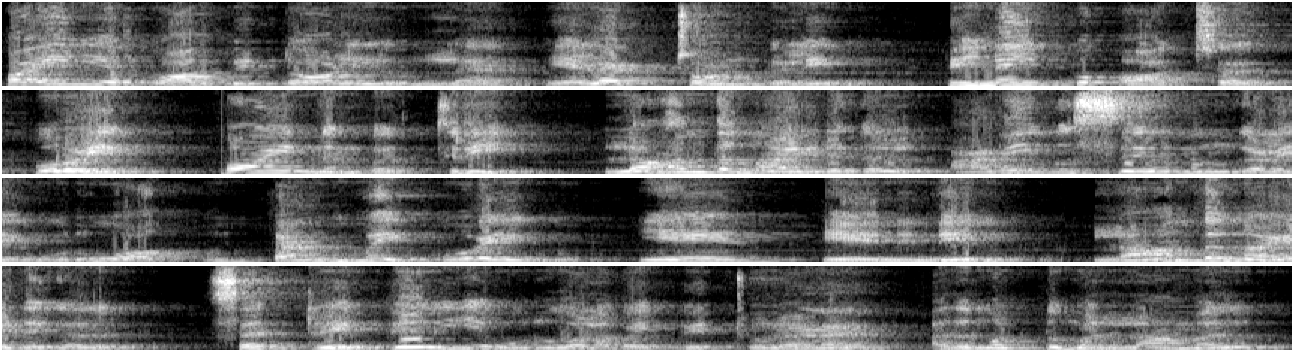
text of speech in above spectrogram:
ஃபைவ் எஃப் ஆர்பிட்டாலில் உள்ள எலக்ட்ரான்களின் பிணைப்பு ஆற்றல் குறைவு பாயிண்ட் நம்பர் த்ரீ லாந்தனாய்டுகள் அணைவு சேர்மங்களை உருவாக்கும் தன்மை குறைவு. ஏன்? ஏனெனில் லாந்தனாய்டுகள் சற்றே பெரிய உருவளவை பெற்றுள்ளன. அது மட்டுமல்லாமல்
